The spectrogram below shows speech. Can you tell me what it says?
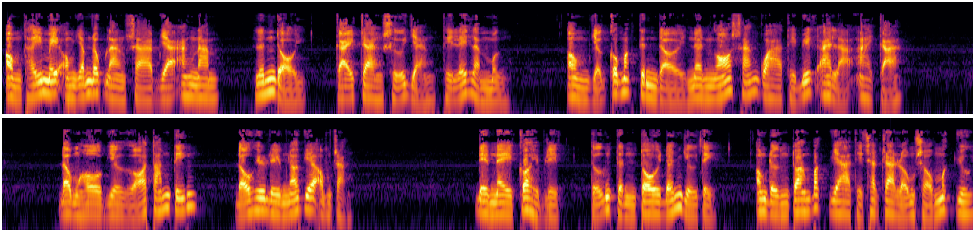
Ông thấy mấy ông giám đốc làng xà và an nam lính đội, cải trang sửa dạng thì lấy làm mừng ông vẫn có mắt tinh đời nên ngó sáng qua thì biết ai là ai cả. Đồng hồ vừa gõ tám tiếng, đỗ hiếu liêm nói với ông rằng, đêm nay có hiệp liệt, tưởng tình tôi đến dự tiệc. Ông đừng toan bắt da thì sanh ra lộn xộn mất vui.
